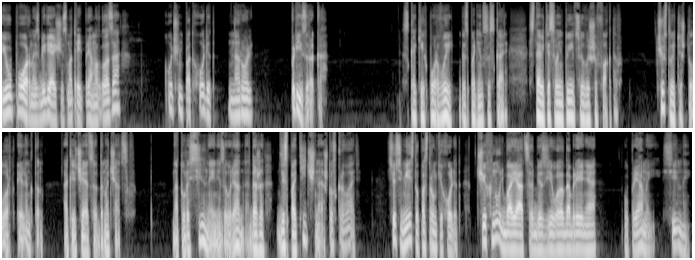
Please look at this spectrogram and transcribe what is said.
и упорно избегающий смотреть прямо в глаза, очень подходит на роль призрака. С каких пор вы, господин сыскарь, ставите свою интуицию выше фактов? Чувствуете, что лорд Эллингтон отличается от домочадцев? Натура сильная и незаурядная, даже деспотичная, что скрывать. Все семейство по струнке ходит, чихнуть боятся без его одобрения. Упрямый, сильный,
